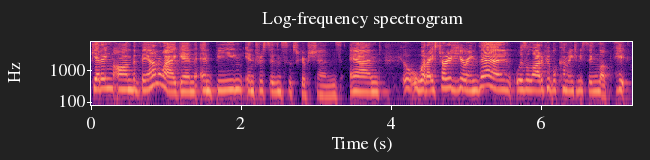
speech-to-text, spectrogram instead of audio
getting on the bandwagon and being interested in subscriptions. And what I started hearing then was a lot of people coming to me saying, look, hey,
